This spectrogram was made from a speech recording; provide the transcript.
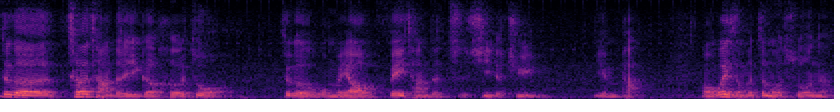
这个车厂的一个合作，这个我们要非常的仔细的去研判哦。为什么这么说呢？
